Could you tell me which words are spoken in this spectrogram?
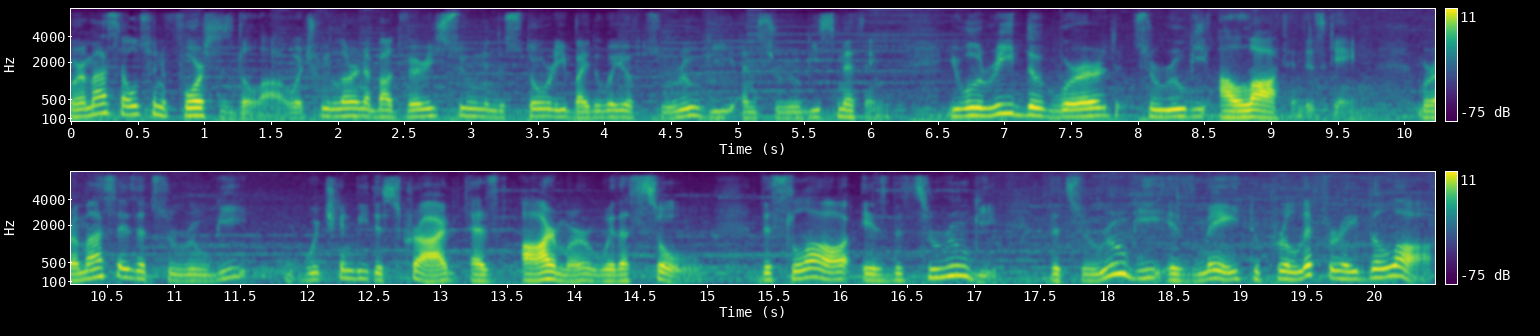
Muramasa also enforces the law, which we learn about very soon in the story by the way of Tsurugi and Tsurugi smithing. You will read the word Tsurugi a lot in this game. Muramasa is a Tsurugi, which can be described as armor with a soul. This law is the Tsurugi, the tsurugi is made to proliferate the law.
